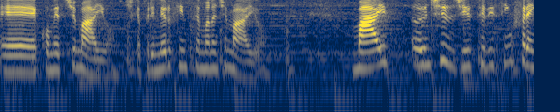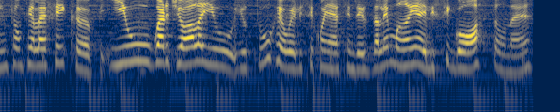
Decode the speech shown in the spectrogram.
é, começo de maio. Acho que é primeiro fim de semana de maio. Mas antes disso eles se enfrentam pela FA Cup. E o Guardiola e o, e o Tuchel, eles se conhecem desde a Alemanha, eles se gostam, né?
